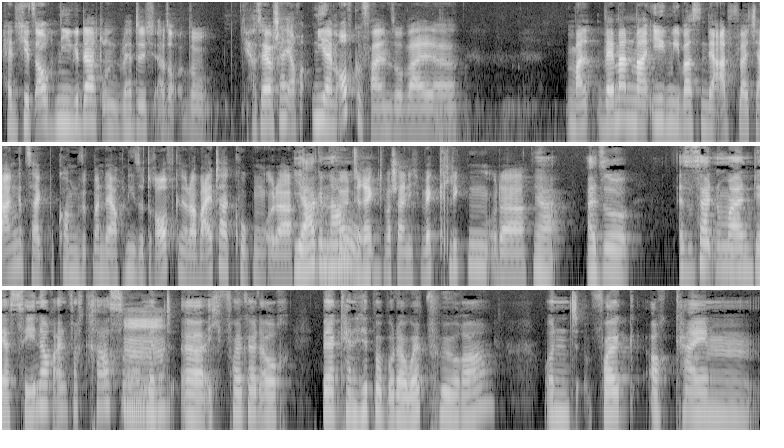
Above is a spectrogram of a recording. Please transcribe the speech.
hätte ich jetzt auch nie gedacht und hätte ich, also, also ja, es wäre wahrscheinlich auch nie einem aufgefallen, so, weil äh, man, wenn man mal irgendwie was in der Art vielleicht ja angezeigt bekommt, wird man da auch nie so draufgehen oder weiter gucken oder Ja, genau. direkt wahrscheinlich wegklicken oder Ja, also es ist halt nun mal in der Szene auch einfach krass. So, mit, äh, ich folge halt auch, bin ja kein Hip-Hop- oder Rap-Hörer und folge auch keinem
